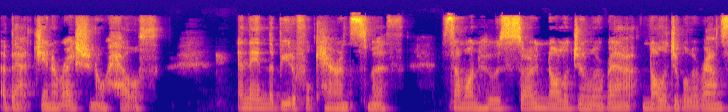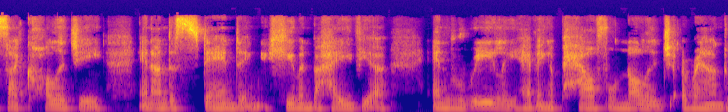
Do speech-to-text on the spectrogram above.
about generational health. And then the beautiful Karen Smith someone who is so knowledgeable about knowledgeable around psychology and understanding human behavior and really having a powerful knowledge around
